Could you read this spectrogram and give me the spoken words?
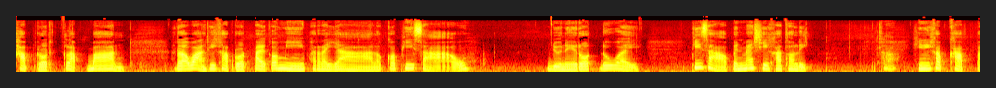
ขับรถกลับบ้าน ระหว่างที่ขับรถไปก็มีภรรยาแล้วก็พี่สาวอยู่ในรถด้วย พี่สาวเป็นแม่ชีคาทอลิกค่ะทีนี้ขับขับไป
